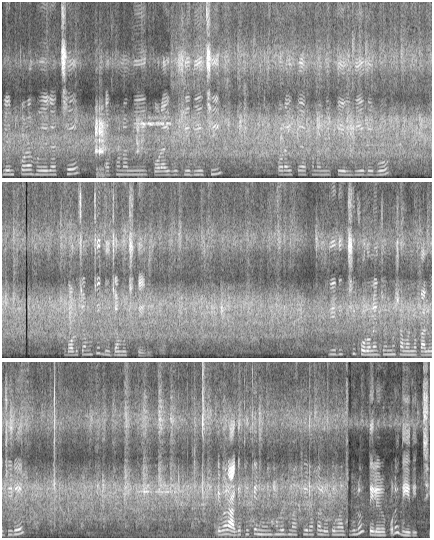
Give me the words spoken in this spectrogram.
ব্লেন্ড করা হয়ে গেছে। এখন আমি কড়াই বসিয়ে দিয়েছি। কড়াইতে এখন আমি তেল দিয়ে দেব। বড় চামচে দু চামচ তেল। দিয়ে দিচ্ছি ফোড়নের জন্য সামান্য কালো জিরে। এবার আগে থেকে নুন, হলুদ মাখিয়ে রাখা লোটে মাছগুলো তেলের ওপরে দিয়ে দিচ্ছি।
